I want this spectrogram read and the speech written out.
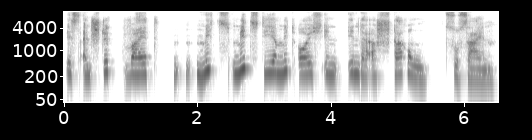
ist ein Stück weit mit, mit dir, mit euch in, in der Erstarrung zu sein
